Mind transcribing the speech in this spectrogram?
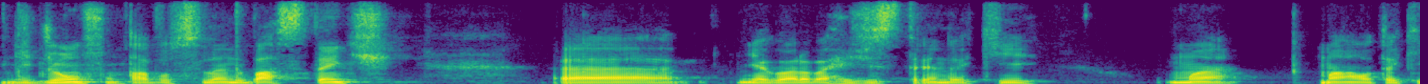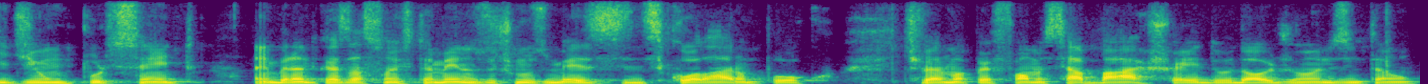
de Johnson, estava oscilando bastante uh, e agora vai registrando aqui uma, uma alta aqui de 1%. Lembrando que as ações também nos últimos meses se descolaram um pouco, tiveram uma performance abaixo aí do Dow Jones, então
